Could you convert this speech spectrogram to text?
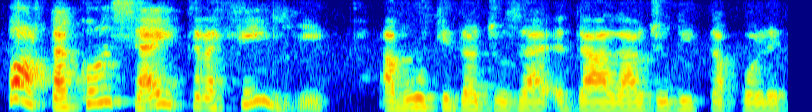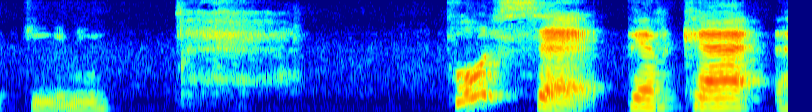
porta con sé i tre figli avuti da Giuse- dalla Giuditta Polettini. Forse perché eh,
